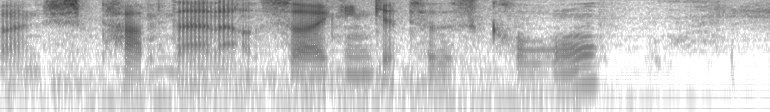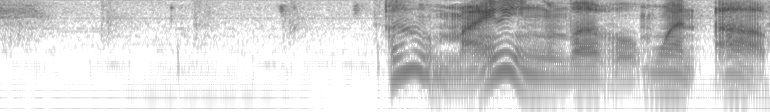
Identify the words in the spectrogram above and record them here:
go ahead and just pop that out so I can get to this coal. Ooh, mining level went up.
